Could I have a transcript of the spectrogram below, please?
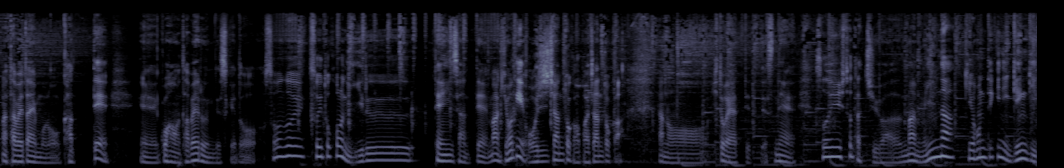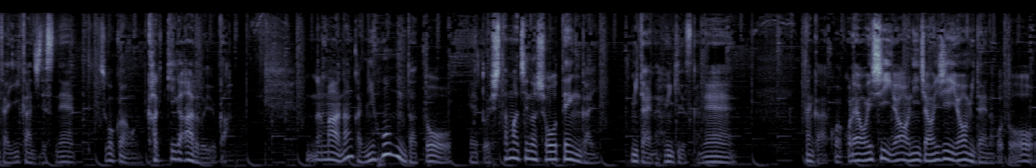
まあ、食べたいものを買って、えーご飯を食べるんですけどそのそういうところにいる店員さんって、まあ、基本的におじちゃんとかおばちゃんとか、あのー人がやっててですねそういう人たちは、まあ、みんな基本的に元気がいい感じですね。すごく活気があるというか。まあなんか日本だと,、えー、と下町の商店街みたいな雰囲気ですかね。なんかこれ美味しいよお兄ちゃん美味しいよみたいなことを、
